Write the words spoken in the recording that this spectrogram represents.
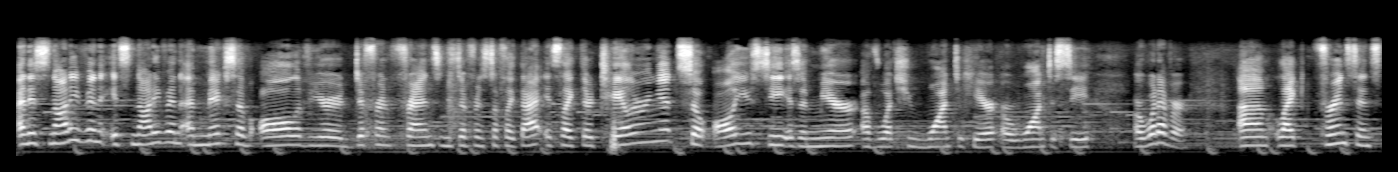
and it's not even it's not even a mix of all of your different friends and different stuff like that. It's like they're tailoring it so all you see is a mirror of what you want to hear or want to see or whatever um, like, for instance,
